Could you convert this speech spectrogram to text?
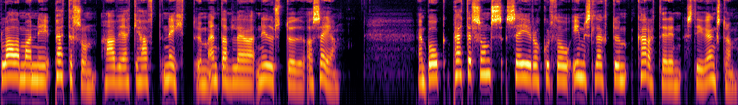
bladamanni Pettersson hafi ekki haft neitt um endanlega niðurstöðu að segja. En bók Petterssons segir okkur þó ímislegt um karakterinn Stíg Engström.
